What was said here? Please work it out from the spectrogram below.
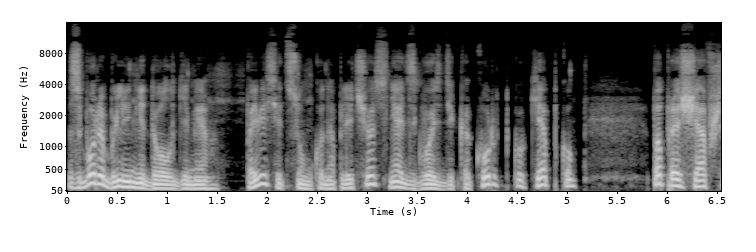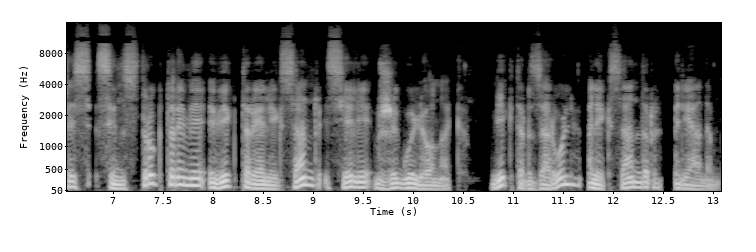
Сборы были недолгими повесить сумку на плечо, снять с гвоздика куртку, кепку. Попрощавшись с инструкторами, Виктор и Александр сели в «Жигуленок». Виктор за руль, Александр рядом.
